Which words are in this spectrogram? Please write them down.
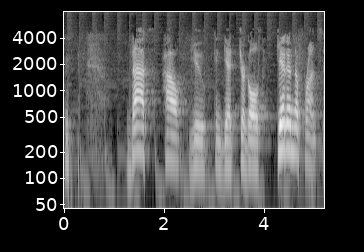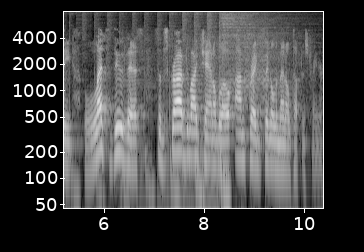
That's how you can get your goals. Get in the front seat. Let's do this. Subscribe to my channel below. I'm Craig Sigl, the Mental Toughness Trainer.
